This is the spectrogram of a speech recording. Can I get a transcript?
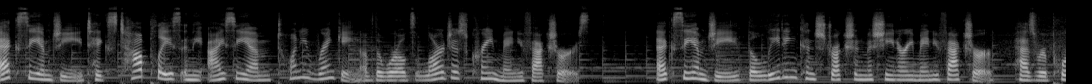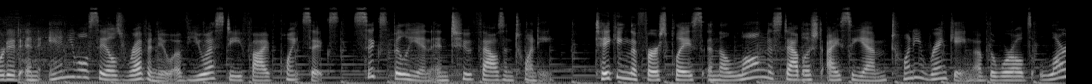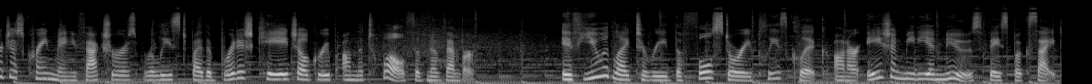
XCMG takes top place in the ICM 20 ranking of the world's largest crane manufacturers. XCMG, the leading construction machinery manufacturer, has reported an annual sales revenue of USD 5.66 billion in 2020, taking the first place in the long-established ICM 20 ranking of the world's largest crane manufacturers released by the British KHL Group on the 12th of November. If you would like to read the full story, please click on our Asian Media News Facebook site.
